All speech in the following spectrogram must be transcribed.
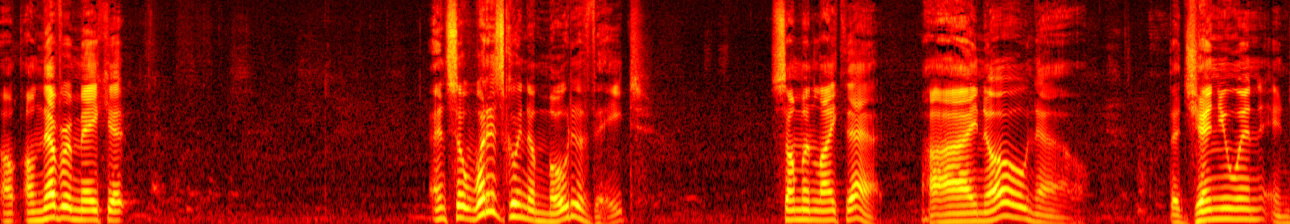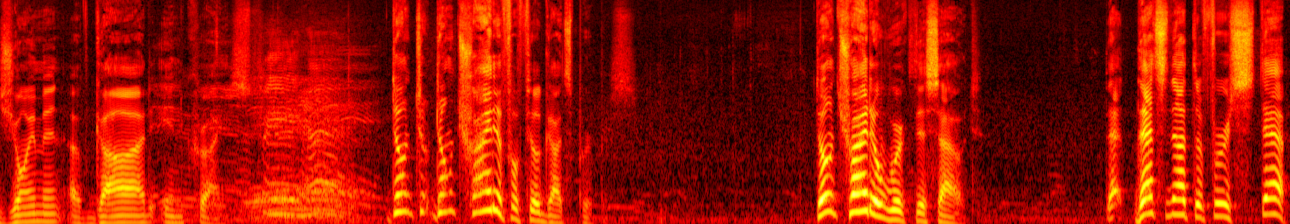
I'll, I'll never make it. And so, what is going to motivate someone like that? I know now the genuine enjoyment of God in Christ. Amen. Don't, don't try to fulfill God's purpose. Don't try to work this out. That, that's not the first step.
